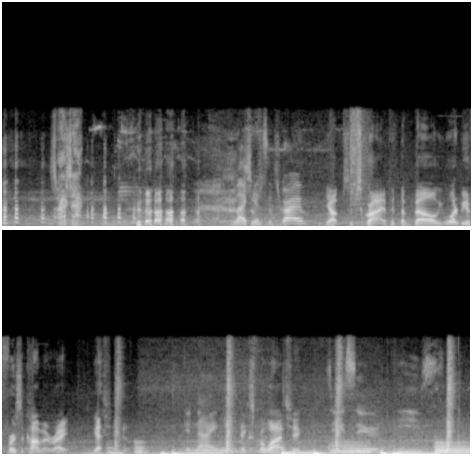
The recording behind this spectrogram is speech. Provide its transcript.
smash it. like Sub and subscribe. Yep, subscribe, hit the bell. You want to be the first to comment, right? Yes, you do. Good night. Thanks for watching. See you soon. Peace.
